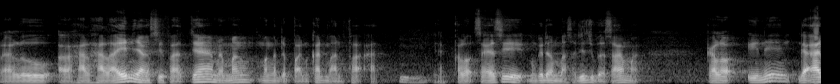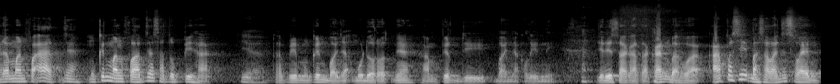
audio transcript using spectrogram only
Lalu eh, hal-hal lain yang sifatnya memang mengedepankan manfaat. Ya, kalau saya sih mungkin dengan Mas Adi juga sama. Kalau ini nggak ada manfaatnya, mungkin manfaatnya satu pihak. Ya. Tapi mungkin banyak mudorotnya hampir di banyak lini. Jadi saya katakan bahwa apa sih masalahnya selain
